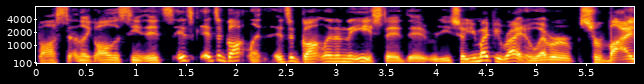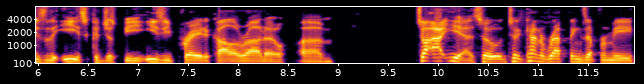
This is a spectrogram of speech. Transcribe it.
Boston, like all the teams, it's it's it's a gauntlet. It's a gauntlet in the East. It- it- so you might be right. Whoever survives the East could just be easy prey to Colorado. Um, so I, yeah, so to kind of wrap things up for me,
